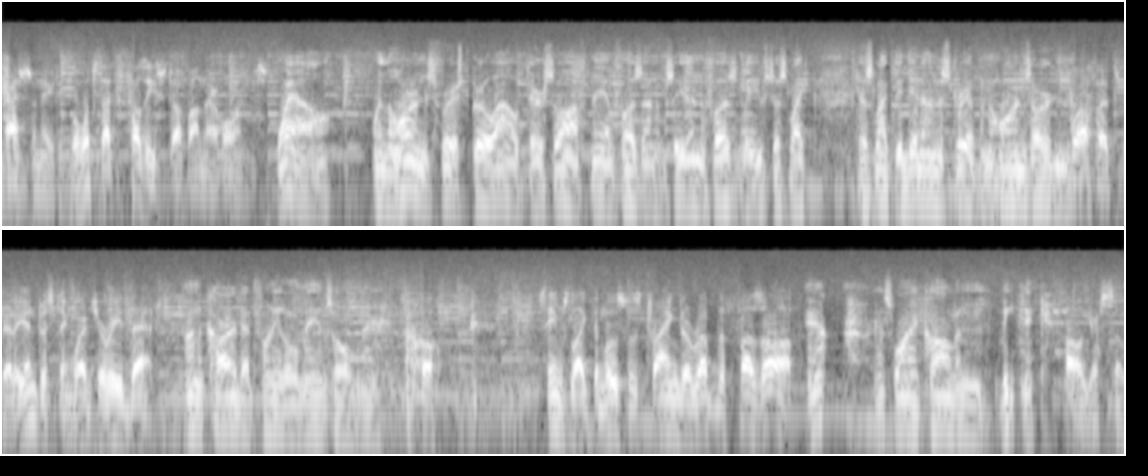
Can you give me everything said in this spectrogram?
Fascinating. Well, what's that fuzzy stuff on their horns? Well, when the horns first grow out, they're soft and they have fuzz on them. See, then the fuzz leaves just like, just like they did on the strip, and the horns harden. Well, that's very interesting. Where'd you read that? On the card, that funny little man's holding there. Oh, seems like the moose was trying to rub the fuzz off. Yeah, that's why I called him Beatnik. Oh, you're so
